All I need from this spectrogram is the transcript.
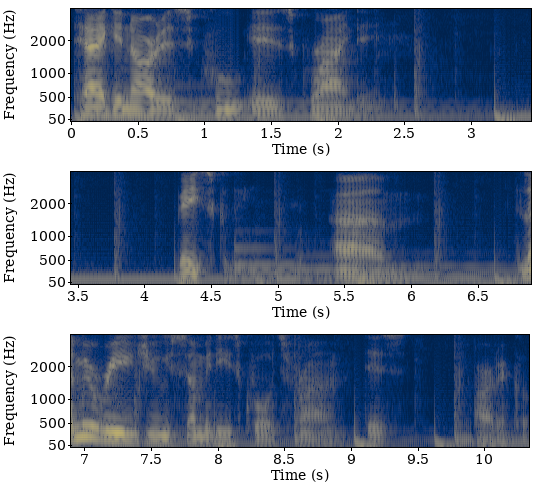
tag an artist who is grinding. Basically. Um, let me read you some of these quotes from this article.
